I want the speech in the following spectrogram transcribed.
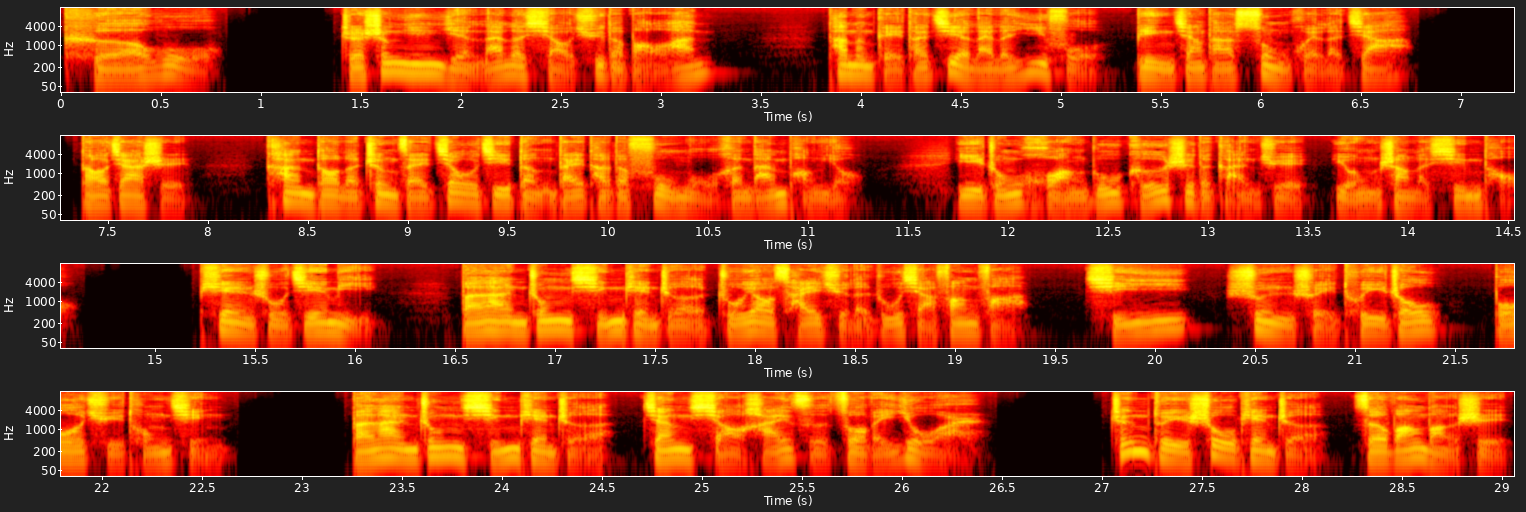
可恶！”这声音引来了小区的保安，他们给他借来了衣服，并将他送回了家。到家时，看到了正在焦急等待她的父母和男朋友，一种恍如隔世的感觉涌上了心头。骗术揭秘：本案中行骗者主要采取了如下方法：其一，顺水推舟，博取同情。本案中行骗者将小孩子作为诱饵，针对受骗者则往往是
